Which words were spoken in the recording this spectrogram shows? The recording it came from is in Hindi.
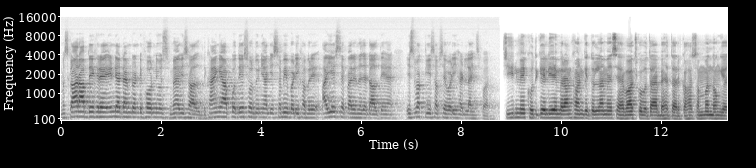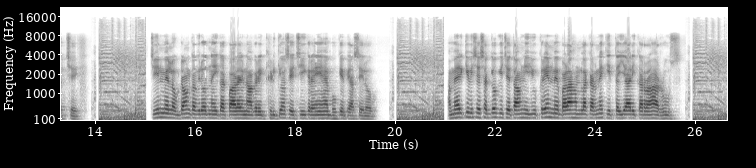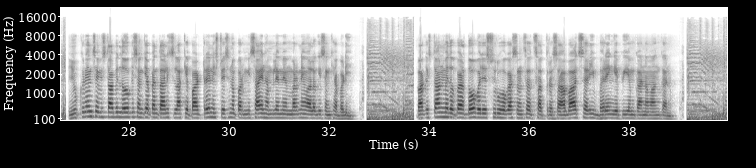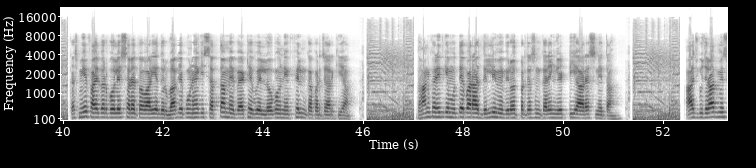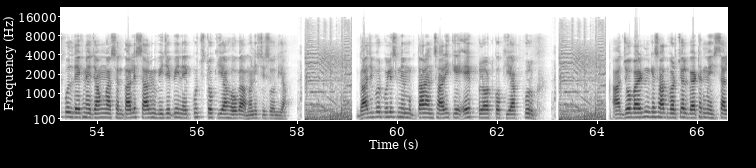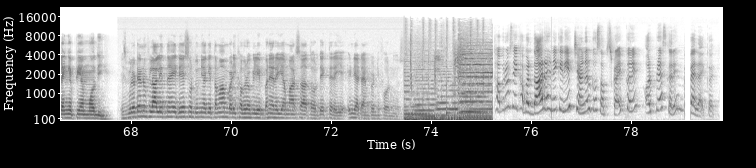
नमस्कार, आप देख रहे हैं इंडिया टाइम 24 न्यूज़ मैं विशाल। दिखाएँगे आपको देश और दुनिया की सभी बड़ी खबरें। आइए इससे पहले नज़र डालते हैं इस वक्त की सबसे बड़ी हेडलाइंस पर। चीन में खुद के लिए इमरान खान की तुलना में शहबाज को बताया बेहतर, कहा संबंध होंगे अच्छे। चीन में लॉकडाउन का विरोध नहीं कर पा रहे नागरिक, खिड़कियों से चीख रहे हैं भूखे प्यासे लोग। अमेरिकी विशेषज्ञों की चेतावनी, यूक्रेन में बड़ा हमला करने की तैयारी कर रहा रूस। यूक्रेन से विस्थापित लोगों की संख्या 45 लाख के पार ट्रेन स्टेशनों पर मिसाइल हमले में मरने वालों की संख्या बढ़ी। पाकिस्तान में दोपहर दो बजे शुरू होगा संसद सत्र, शाहबाज शरीफ भरेंगे पीएम का नामांकन। कश्मीर फ़ाइल पर बोले, शरद पवार यह दुर्भाग्यपूर्ण है कि सत्ता में बैठे हुए लोगों ने फ़िल्म का प्रचार किया। धान खरीद के मुद्दे पर आज दिल्ली में विरोध प्रदर्शन करेंगे टीआरएस नेता। आज गुजरात में स्कूल देखने जाऊँगा। सैतालीस साल में बीजेपी ने कुछ तो किया होगा मनीष सिसोदिया। गाजीपुर पुलिस ने मुख्तार अंसारी के एक प्लॉट को किया कुर्क आज जो बाइडेन के साथ वर्चुअल बैठक में हिस्सा लेंगे पीएम मोदी। इस बुलेटिन में फ़िलहाल इतना ही। देश और दुनिया की तमाम बड़ी खबरों के लिए बने रहिए हमारे साथ और देखते रहिए इंडिया टाइम 24 न्यूज़। खबरों से खबरदार रहने के लिए चैनल को सब्सक्राइब करें और प्रेस करें बेल आइकन।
